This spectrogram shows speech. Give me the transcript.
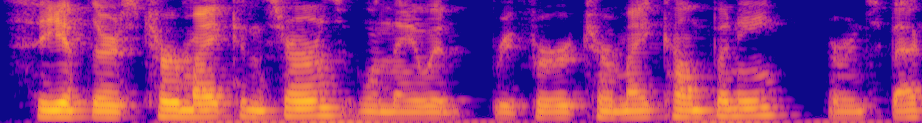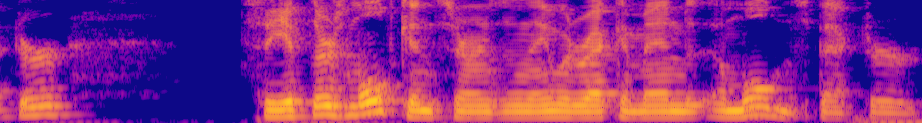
see if there's termite concerns when they would refer a termite company or inspector, see if there's mold concerns and they would recommend a mold inspector.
